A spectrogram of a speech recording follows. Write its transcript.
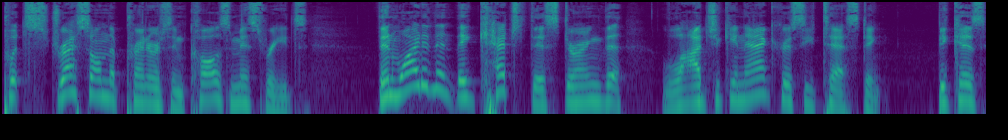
put stress on the printers and cause misreads, then why didn't they catch this during the logic and accuracy testing? Because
